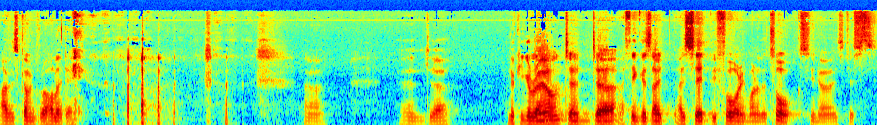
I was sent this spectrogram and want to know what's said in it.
I was coming for a holiday. uh, and uh, looking around, and uh, I think, as I, I said before in one of the talks, you know, it's just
